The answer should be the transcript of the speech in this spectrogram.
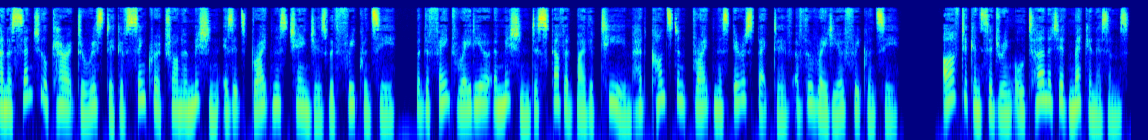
An essential characteristic of synchrotron emission is its brightness changes with frequency, but the faint radio emission discovered by the team had constant brightness irrespective of the radio frequency. After considering alternative mechanisms,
